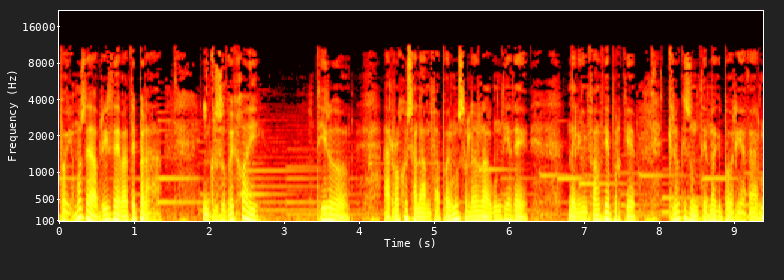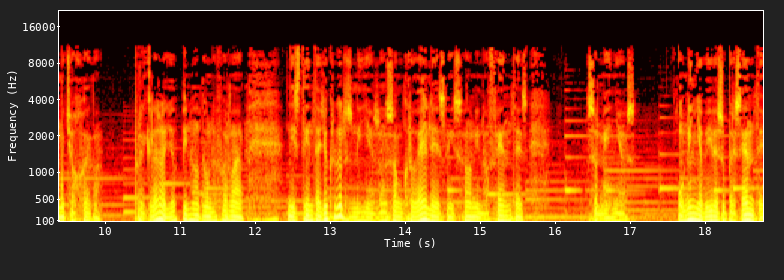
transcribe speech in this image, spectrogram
podríamos abrir debate para... Incluso dejo ahí, tiro, arrojo esa lanza. Podemos hablar algún día de, de la infancia porque creo que es un tema que podría dar mucho juego. Porque claro, yo opino de una forma distinta. Yo creo que los niños no son crueles ni son inocentes. Son niños. Un niño vive su presente.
